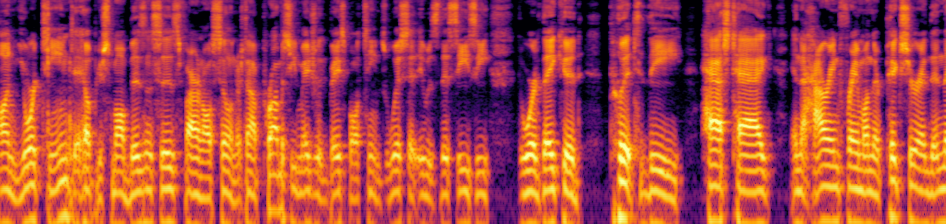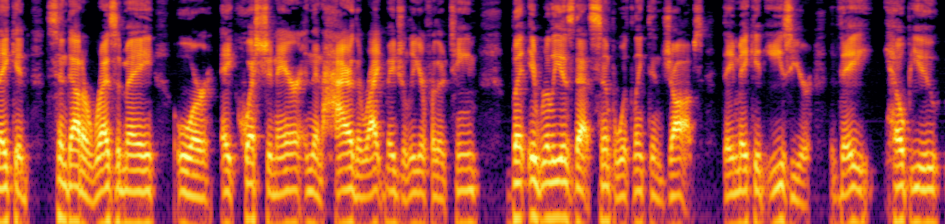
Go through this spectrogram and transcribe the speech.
on your team to help your small businesses fire on all cylinders. Now, I promise you, Major League Baseball teams wish that it was this easy where they could put the hashtag in the hiring frame on their picture and then they could send out a resume or a questionnaire and then hire the right major leaguer for their team. But it really is that simple with LinkedIn jobs. They make it easier. They help you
